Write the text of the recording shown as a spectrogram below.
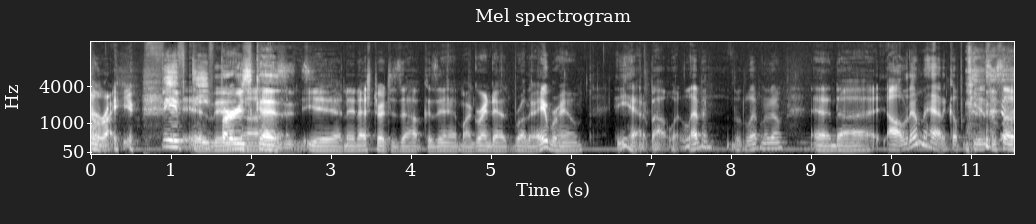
right here. Fifty then, first uh, cousins. Yeah, and then that stretches out because then my granddad's brother Abraham, he had about what eleven, eleven of them, and uh, all of them had a couple kids, and so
